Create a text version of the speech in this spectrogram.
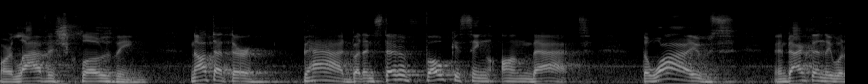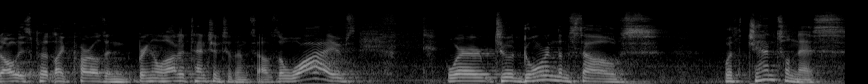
or lavish clothing, not that they're bad, but instead of focusing on that, the wives and back then, they would always put like pearls and bring a lot of attention to themselves. The wives were to adorn themselves with gentleness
